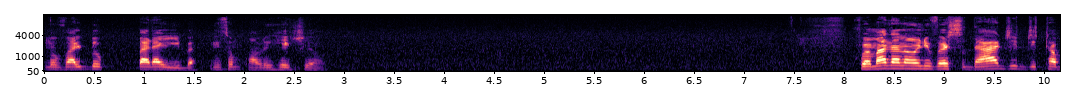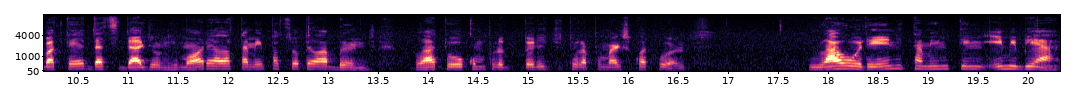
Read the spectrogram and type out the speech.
no Vale do Paraíba, em São Paulo e região. Formada na Universidade de Taubaté, da cidade onde mora, ela também passou pela Band. Lá atuou como produtora e editora por mais de quatro anos. Laurene também tem MBA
